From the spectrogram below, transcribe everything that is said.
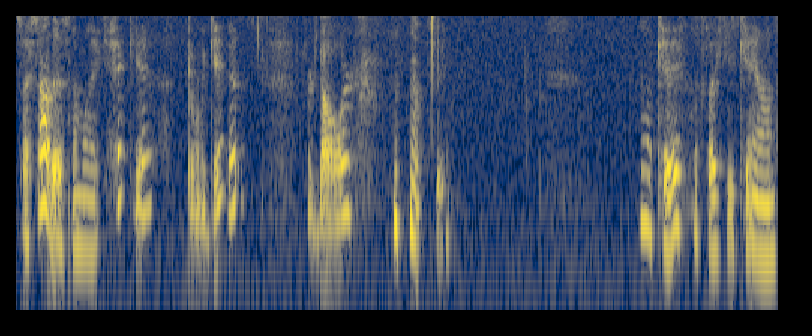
So I saw this and I'm like, heck yeah, gonna get it for a dollar. Let's see. Okay, looks like you can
